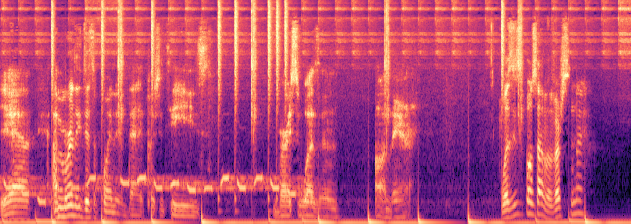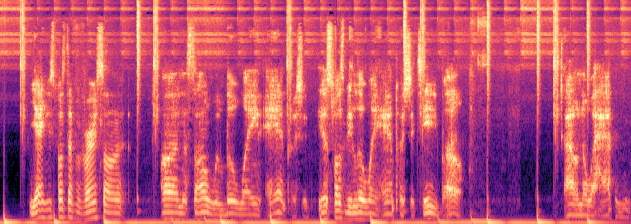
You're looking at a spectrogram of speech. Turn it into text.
Yeah, I'm really disappointed that Pusha T's verse wasn't on there. was he supposed to have a verse in there? Yeah, he was supposed to have a verse on on the song with Lil Wayne and Pusha. It was supposed to be Lil Wayne and Pusha T, but Oh, I don't know what happened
